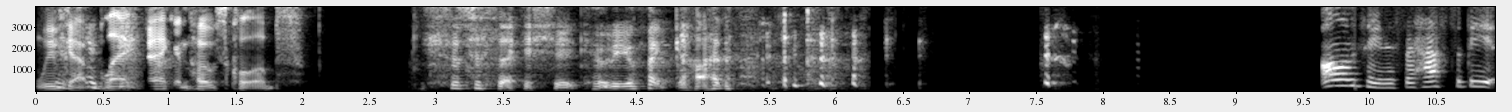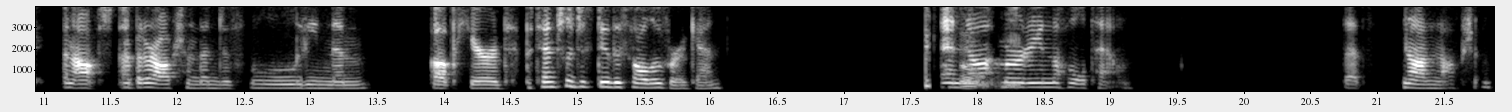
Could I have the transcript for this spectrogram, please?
We've got blackjack and host clubs. You're such a sack of shit, Cody. Oh my god. All I'm saying is there has to be an option, a better option than just leaving them up here to potentially just do this all over again and Oh, not yeah. murdering the whole town. That's not an option.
